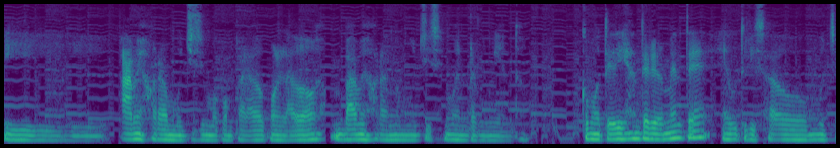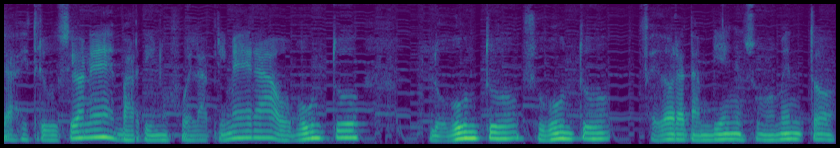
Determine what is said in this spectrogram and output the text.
y ha mejorado muchísimo comparado con la 2, va mejorando muchísimo en rendimiento. Como te dije anteriormente, he utilizado muchas distribuciones, Bardino fue la primera, Ubuntu, Lubuntu, Ubuntu, Fedora también en su momento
